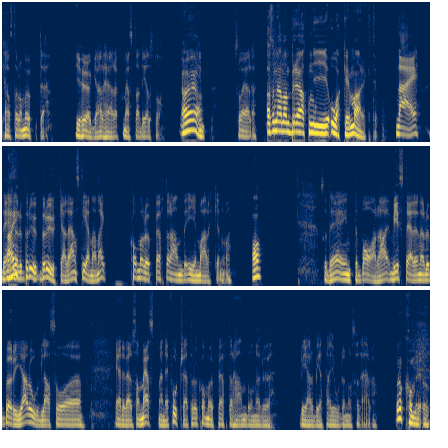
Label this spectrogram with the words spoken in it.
kastar de upp det i högar här mestadels då. Ja, ja, ja. Inte- Så är det. Alltså när man bröt ny åkermark typ. Nej, det är Nej. när du bru- brukar den. Stenarna kommer upp efterhand i marken. Va? Ja. Så det är inte bara, visst är det när du börjar odla så eh, är det väl som mest, men det fortsätter att komma upp efterhand då när du bearbetar jorden och sådär. Då. Och då kommer det upp.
